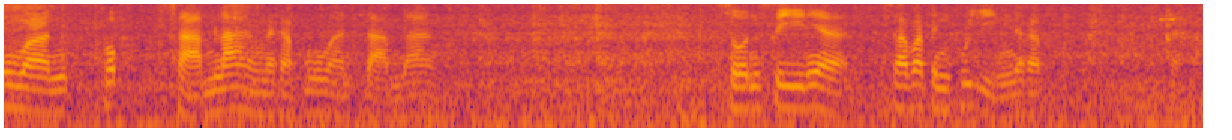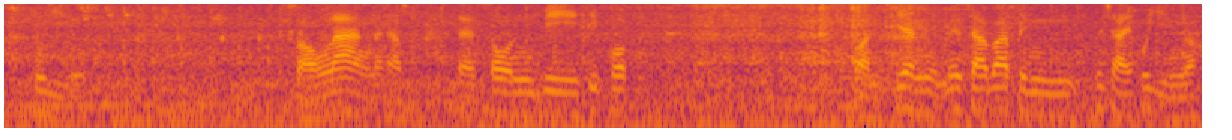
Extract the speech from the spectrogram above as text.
มื่อวานครบสามล่างนะครับเมื่อวานสามล่าง โซน C เนี่ยทราบว่าเป็นผู้หญิงนะครับ ผู้หญิงสองล่างนะครับ แต่โซน B ที่พบก่อนเที่ยงไม่ทราบว่าเป็นผู้ชายผู้หญิงเนาะ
